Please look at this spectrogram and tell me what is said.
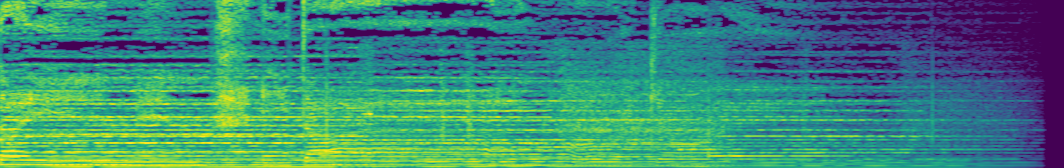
yksin.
